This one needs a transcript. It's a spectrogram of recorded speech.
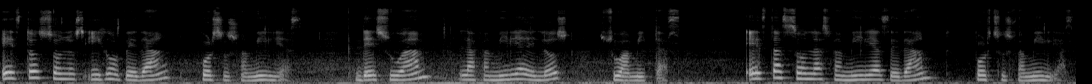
Estos son los hijos de Dan por sus familias. De Suam, la familia de los Suamitas. Estas son las familias de Dan por sus familias.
